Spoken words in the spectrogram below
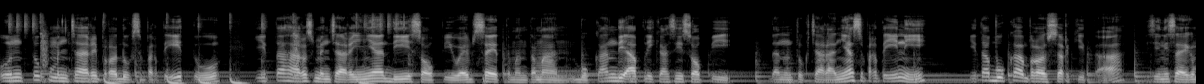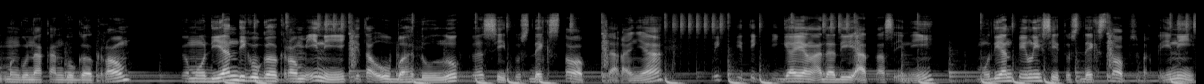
Untuk mencari produk seperti itu Kita harus mencarinya di Shopee website teman-teman Bukan di aplikasi Shopee dan untuk caranya seperti ini, kita buka browser kita. Di sini saya menggunakan Google Chrome. Kemudian di Google Chrome ini kita ubah dulu ke situs desktop. Caranya, klik titik tiga yang ada di atas ini, kemudian pilih situs desktop seperti ini.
